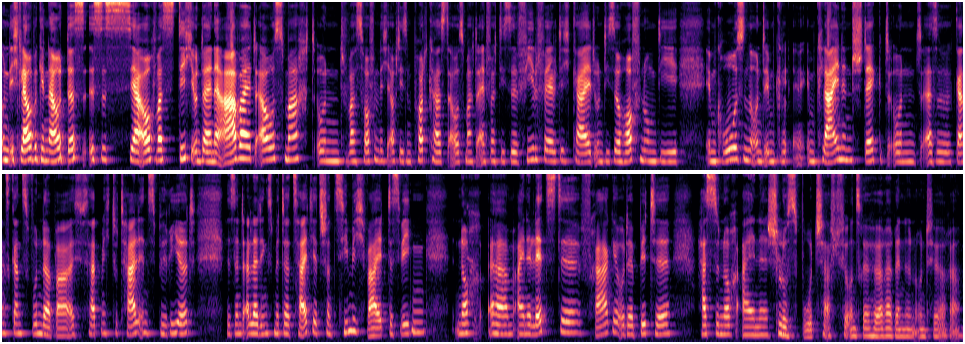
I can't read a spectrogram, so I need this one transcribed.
und ich glaube, genau das ist es ja auch, was dich und deine Arbeit ausmacht und was hoffentlich auch diesen Podcast ausmacht. Einfach diese Vielfältigkeit und diese Hoffnung, die im Großen und im, im Kleinen steckt. Und also ganz, ganz wunderbar. Es hat mich total inspiriert. Wir sind allerdings mit der Zeit jetzt schon ziemlich weit. Deswegen noch ähm, eine letzte Frage oder Bitte. Hast du noch eine Schlussbotschaft für unsere Hörerinnen und Hörer?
